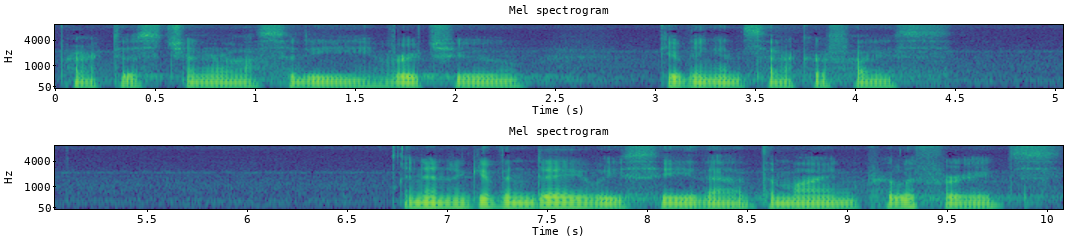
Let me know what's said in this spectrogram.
Practice generosity, virtue, giving and sacrifice. And in a given day, we see that the mind proliferates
